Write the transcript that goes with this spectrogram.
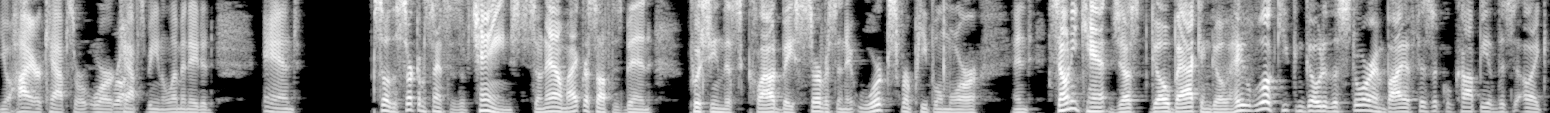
you know, higher caps or, or Right. caps being eliminated. And so the circumstances have changed. So now Microsoft has been pushing this cloud based service and it works for people more. And Sony can't just go back and go, Hey, look, you can go to the store and buy a physical copy of this. Like,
